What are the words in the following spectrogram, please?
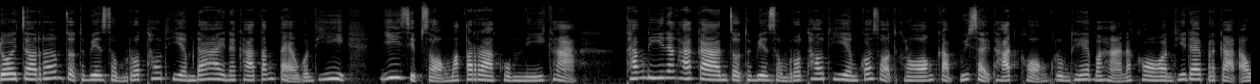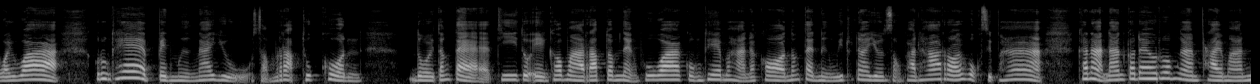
โดยจะเริ่มจดทะเบียนสมรสเท่าเทียมได้นะคะ ตั้งแต่วันที่ 22 มกราคมนี้ค่ะทั้งนี้นะคะการจดทะเบียนสมรสเท่าเทียมก็สอดคล้องกับวิสัยทัศน์ของกรุงเทพมหานครที่ได้ประกาศเอาไว้ว่า กรุงเทพเป็นเมืองน่าอยู่สำหรับทุกคน โดยตั้งแต่ที่ตัวเองเข้ามารับตำแหน่งผู้ว่ากรุงเทพมหานคร ตั้งแต่ 1 มิถุนายน 2565 ขณะนั้นก็ได้ร่วมงาน Pride Month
